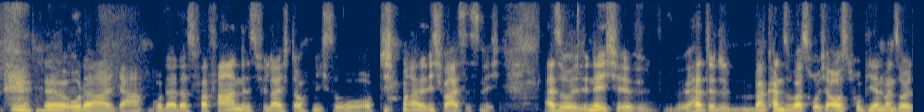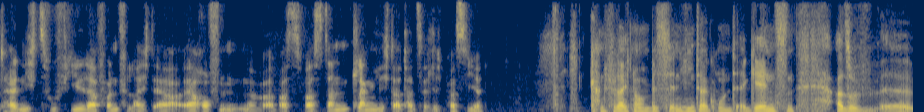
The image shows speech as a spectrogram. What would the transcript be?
ne, oder ja, oder das Verfahren ist vielleicht doch nicht so optimal. Ich weiß es nicht. Also ne, ich äh, hatte, man kann sowas ruhig ausprobieren, man sollte halt nicht zu viel davon vielleicht er, erhoffen, ne, was, was dann klanglich da tatsächlich passiert. Ich kann vielleicht noch ein bisschen Hintergrund ergänzen. Also äh,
